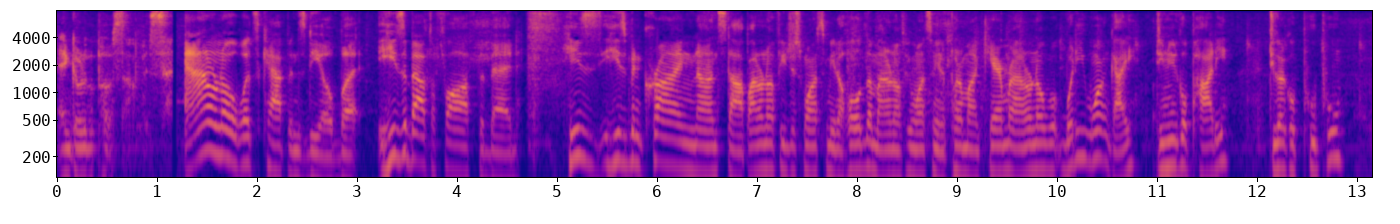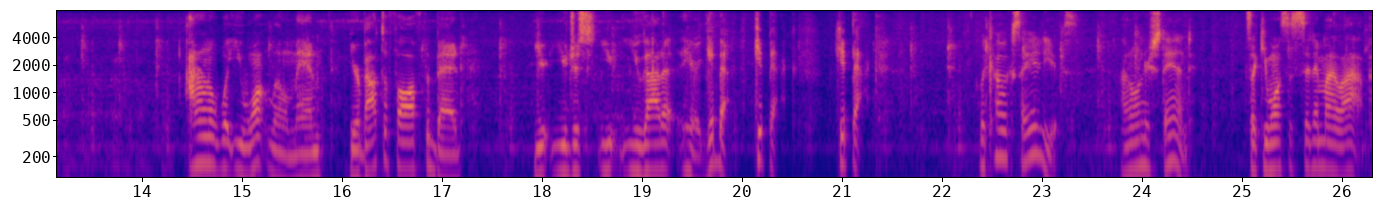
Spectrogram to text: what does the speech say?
and go to the post office. And I don't know what's Captain's deal, but he's about to fall off the bed. He's he's been crying nonstop. I don't know if he just wants me to hold him. I don't know if he wants me to put him on camera. I don't know. What, what do you want, guy? Do you need to go potty? Do you gotta go poo poo? I don't know what you want, little man. You're about to fall off the bed. You, you just, you, you gotta, here, get back, get back, get back. Look how excited he is. I don't understand. It's like he wants to sit in my lap.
